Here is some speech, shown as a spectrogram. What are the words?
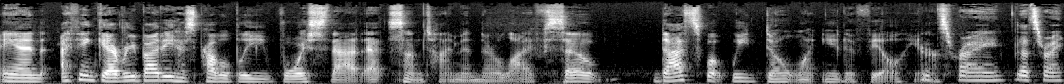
And i think everybody has probably voiced that at some time in their life. So that's what we don't want you to feel here. That's right. That's right.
